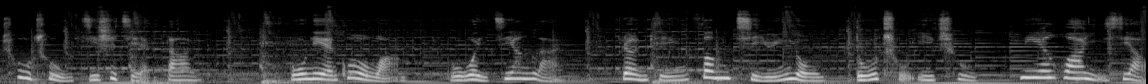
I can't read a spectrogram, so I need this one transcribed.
处处即是简单。不念过往，不畏将来，任凭风起云涌。独处一处，拈花一笑，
